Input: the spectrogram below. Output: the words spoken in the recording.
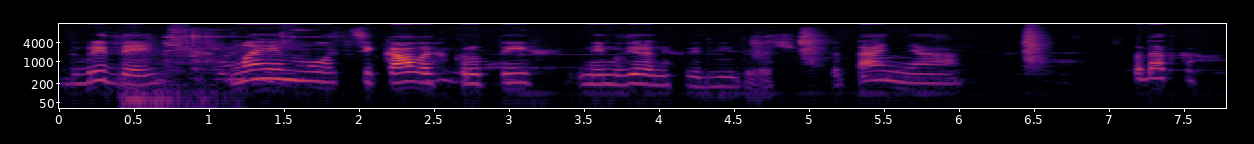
Добрий день. Маємо цікавих, крутих, неймовірних відвідувачів. Питання в податках,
